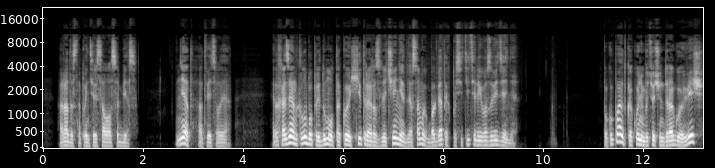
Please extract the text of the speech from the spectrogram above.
— радостно поинтересовался бес. «Нет», — ответил я. Это хозяин клуба придумал такое хитрое развлечение для самых богатых посетителей его заведения. Покупают какую-нибудь очень дорогую вещь,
